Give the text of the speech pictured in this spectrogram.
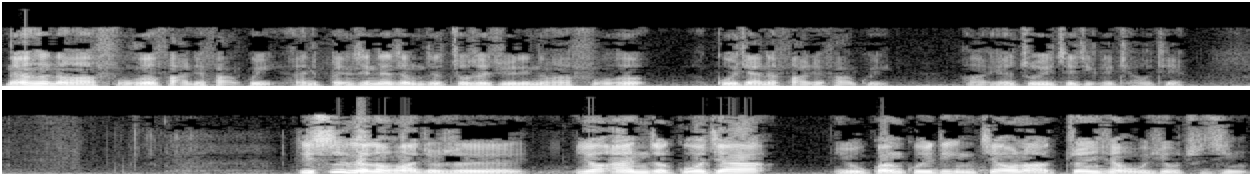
然后的话符合法律法规啊，你本身的这种这做出决定的话符合国家的法律法规啊，要注意这几个条件。第四个的话就是要按照国家有关规定交纳专项维修资金，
